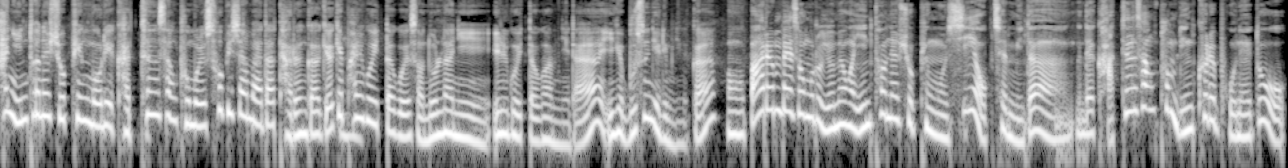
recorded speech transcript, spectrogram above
한 인터넷 쇼핑몰이 같은 상품을 소비자마다 다른 가격에 음. 팔고 있다고 해서 논란이 일고 있다고 합니다. 이게 무슨 일입니까? 어, 빠른 배송으로 유명한 인터넷 쇼핑몰 C 업체입니다. 근데 같은 상품 링크를 보내도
